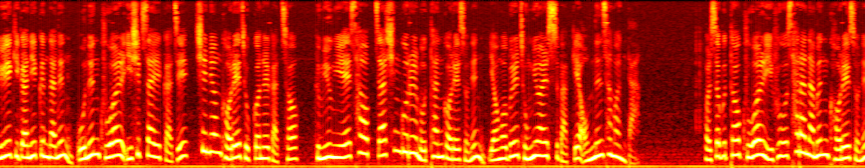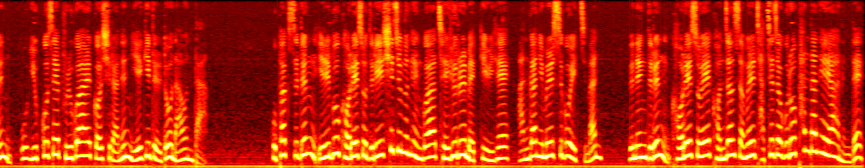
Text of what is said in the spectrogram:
유예 기간이 끝나는 오는 9월 24일까지 실명 거래 조건을 갖춰 금융위에 사업자 신고를 못한 거래소는 영업을 종료할 수밖에 없는 상황이다. 벌써부터 9월 이후 살아남은 거래소는 6곳에 불과할 것이라는 얘기들도 나온다. 고팍스 등 일부 거래소들이 시중은행과 제휴를 맺기 위해 안간힘을 쓰고 있지만 은행들은 거래소의 건전성을 자체적으로 판단해야 하는데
